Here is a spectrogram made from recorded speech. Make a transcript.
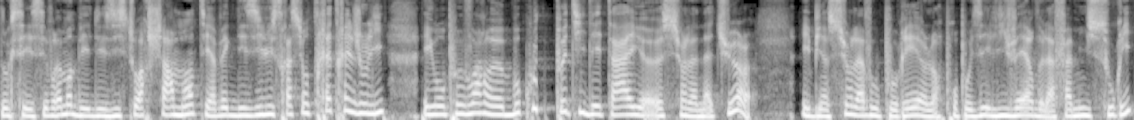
Donc, c'est vraiment des, des, histoires charmantes et avec des illustrations très très jolies et on peut voir euh, beaucoup de petits détails euh, sur la nature. Et bien sûr, là, vous pourrez leur proposer l'hiver de la famille Souris.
